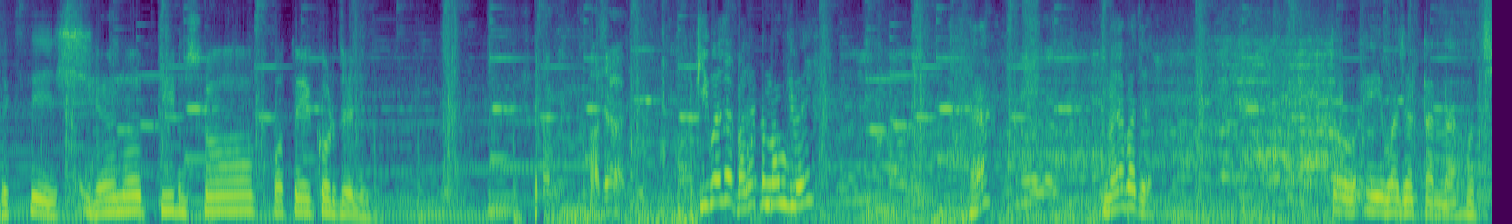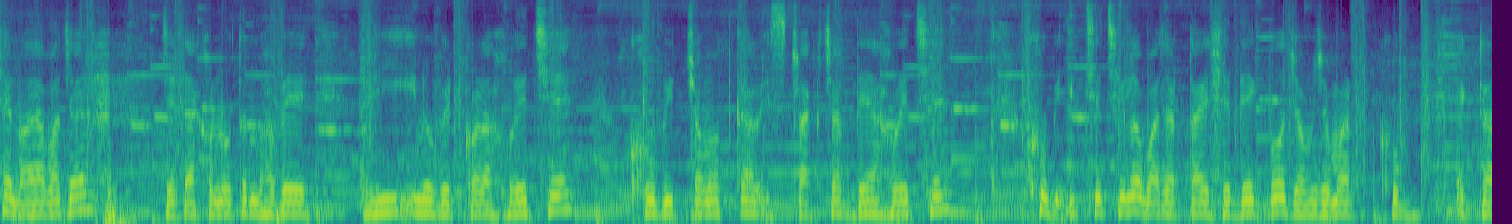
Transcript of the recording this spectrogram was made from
দেখছিস? হলো তিনশো কত একর জানি কি বাজার? বাজারটার নাম কি ভাই? হ্যাঁ? নয়া বাজার তো এই বাজারটার নাম হচ্ছে নয়া বাজার যেটা এখন নতুনভাবে রিইনোভেট করা হয়েছে। খুবই চমৎকার স্ট্রাকচার দেয়া হয়েছে। খুব ইচ্ছে ছিল বাজারটা এসে দেখব, জমজমাট খুব একটা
